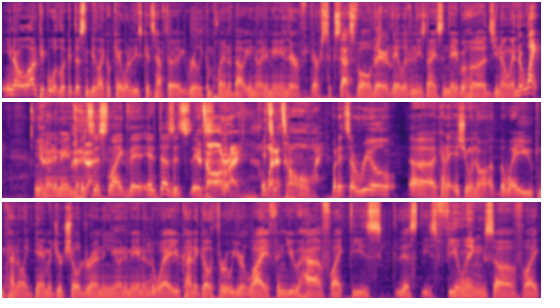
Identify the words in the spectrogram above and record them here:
you know a lot of people would look at this and be like, okay, what do these kids have to really complain about? You know what I mean? They're they're successful. They they live in these nice neighborhoods, you know, and they're white. You know what I mean? But it's just like they, it does. It's It's, all it- right when it's all white. but it's a real uh, kind of issue in all, the way you can kind of like damage your children, and you know what I mean, and the Mm-hmm. way you kind of go through your life, and you have like these this these feelings of like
